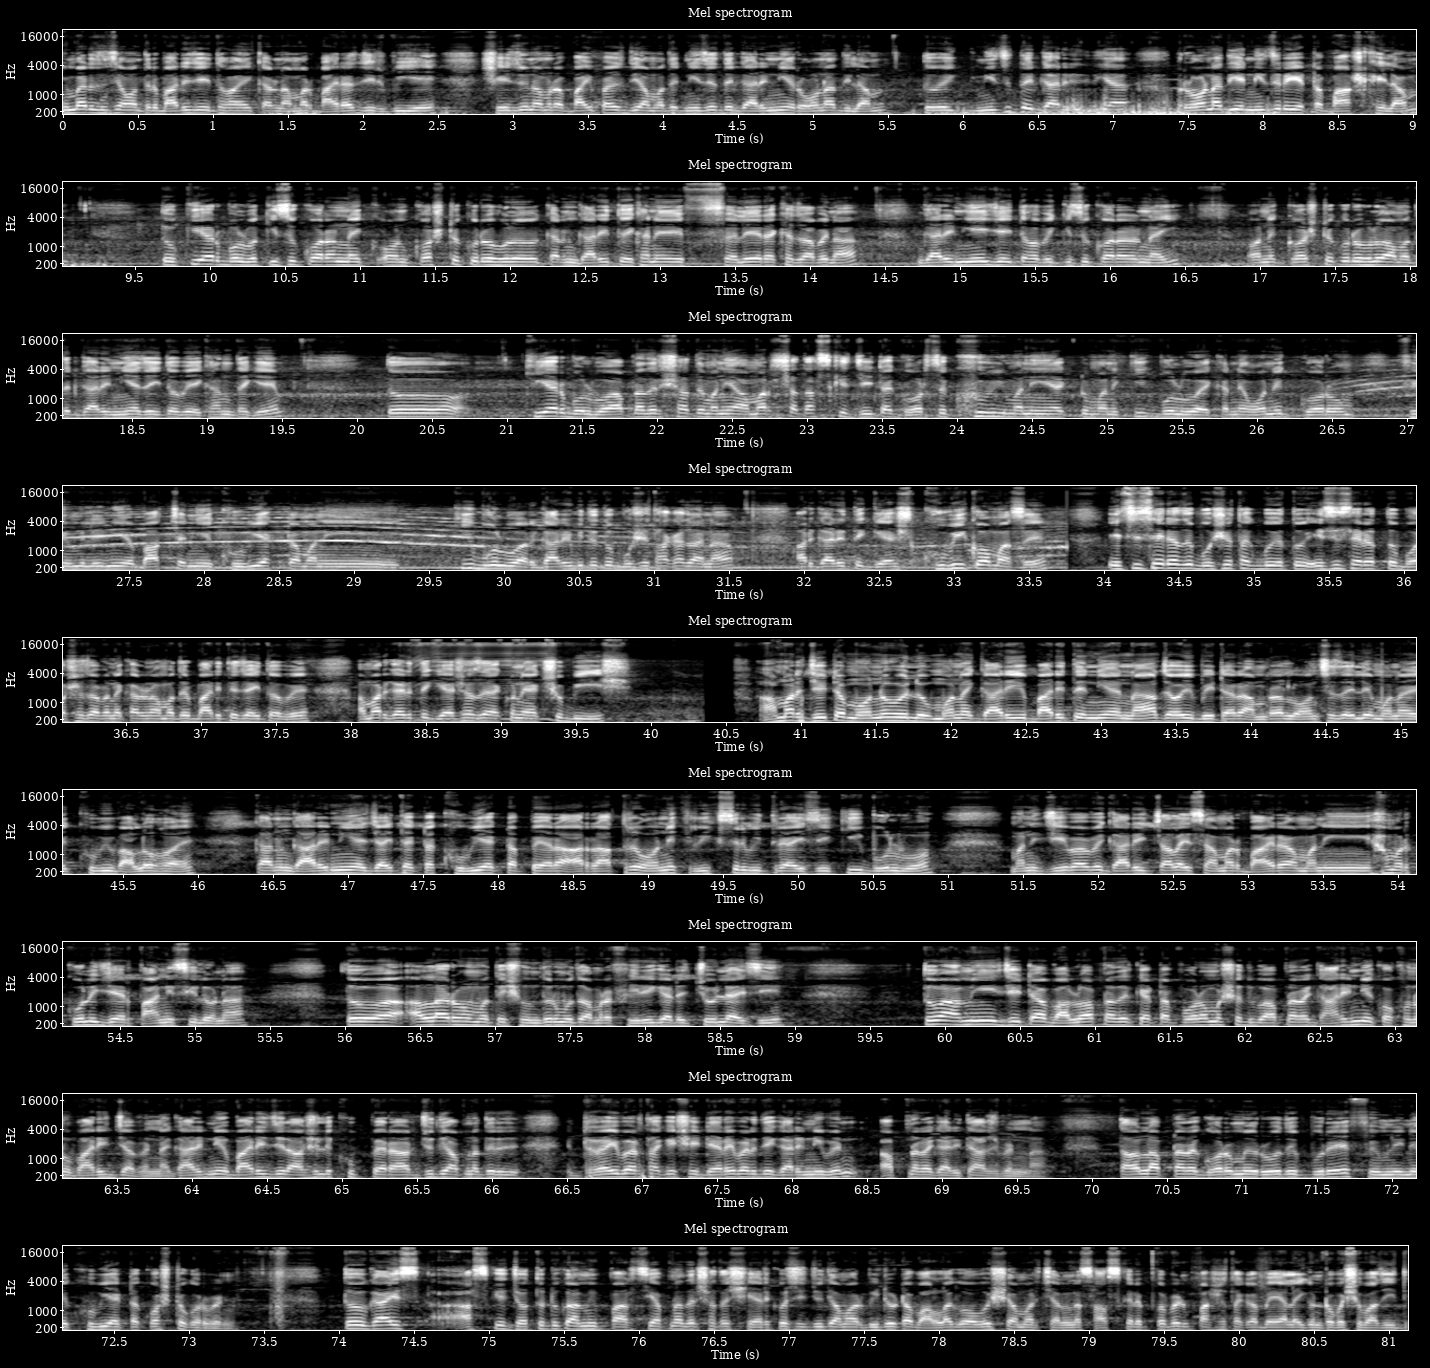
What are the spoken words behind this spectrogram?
ইমার্জেন্সি আমাদের বাড়ি যেতে হয়, কারণ আমার বাইরাজির বিয়ে, সেই জন্য আমরা বাইপাস দিয়ে আমাদের নিজেদের গাড়ি নিয়ে রওনা দিলাম। তো এই নিজেদের গাড়ি দিয়ে রওনা দিয়ে নিজেরাই একটা বাস খেলাম। তো কী আর বলব, কিছু করার নাই, অন- কষ্ট করে হলেও, কারণ গাড়ি তো এখানে ফেলে রাখা যাবে না। গাড়ি নিয়েই যেতে হবে, কিছু করার নাই। অনেক কষ্ট করে হলেও আমাদের গাড়ি নিয়ে যেতে হবে এখান থেকে। তো কী আর বলব, আপনাদের সাথে মানে আমার সাথে আজকে যেটা ঘটছে খুবই মানে একটু মানে কী বলব, এখানে অনেক গরম ফ্যামিলি নিয়ে, বাচ্চা নিয়ে খুবই একটা মানে কি বলব আর, গাড়ির ভিতরে তো বসে থাকা যায় না। আর গাড়িতে গ্যাস খুবই কম আছে। এসি সাইডে যে বসে থাকব, তো এসি সাইডে তো বসা যাবে না, কারণ আমাদের বাড়িতে যাইতে হবে। আমার গাড়িতে গ্যাস আছে এখন একশো বিশ। আমার যেটা মনে হইল, মনে গাড়ি বাড়িতে নিয়ে না যাওয়াই বেটার আমরা লঞ্চে যাইলে মনে হয় খুবই ভালো হয়। কারণ গাড়ি নিয়ে যাইতে একটা খুবই একটা প্যারা, আর রাত্রে অনেক রিক্সের ভিতরে আইছি, কি বলব? মানে যেভাবে গাড়ি চালাইছে, আমার বাইরে মানে আমার কলিজের পানি ছিল না। তো আল্লাহর রহমতে সুন্দর মতো আমরা ফেরি গাড়ি চলে আইছি। তো আমি যেটা ভালো আপনাদেরকে একটা পরামর্শ দেবো, আপনারা গাড়ি নিয়ে কখনো বাড়ি যাবেন না। গাড়ি নিয়ে বাড়ি গেলে আসলে খুব প্যারা, আর যদি আপনাদের ড্রাইভার থাকে, সেই ড্রাইভার দিয়ে গাড়ি নেবেন, আপনারা গাড়িতে আসবেন না। তাহলে আপনারা গরমে রোদে পুরে ফ্যামিলি নিয়ে খুবই একটা কষ্ট করবেন। তো গাইস আজকে যতটুকু আমি পারছি আপনাদের সাথে শেয়ার করছি, যদি আমার ভিডিওটা ভালো লাগে, অবশ্যই আমার চ্যানেলটা সাবস্ক্রাইব করবেন, পাশে থাকা বেল আইকনটা অবশ্যই বাজিয়ে।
